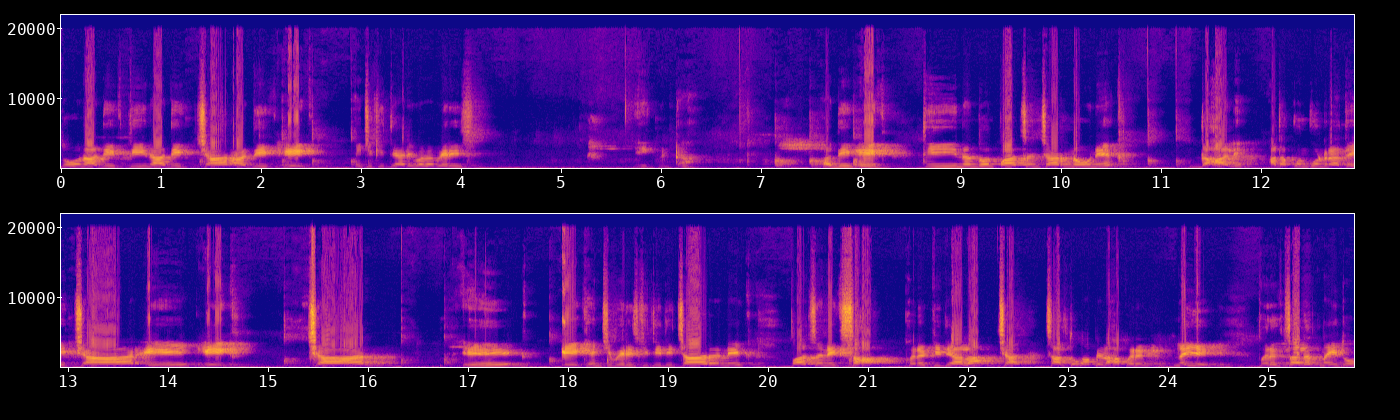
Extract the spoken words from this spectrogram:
दोन अधिक तीन अधिक चार अधिक एक. याची किती आली बघा बेरीज? एक मिनिट अधिक एक तीन दोन पाच आणि चार नऊ एक दहा आले. आता कोण कोण राहते चार एक एक. चार एक एक. ह्यांची बेरीज किती ती? चार आणि एक पाच आणि एक सहा. फरक किती आला? चार. चालतो का आपल्याला हा फरक? नाहीये. फरक चालत नाही तो.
